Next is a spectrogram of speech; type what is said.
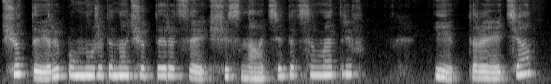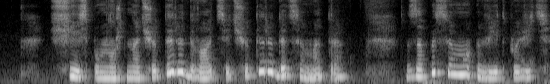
4 помножити на 4 це 16 дециметрів. І третя 6 помножити на 4 24 дециметри. Записуємо відповідь.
